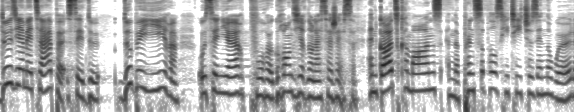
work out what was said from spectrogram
deuxième étape, c'est de d'obéir au Seigneur pour grandir dans la sagesse. And God's commands and the principles he teaches in the word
